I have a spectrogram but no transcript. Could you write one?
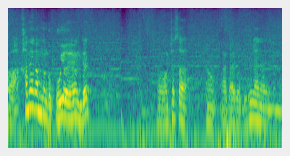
와 카메 감는 거 보여요 형들? 어, 왕차사 형, 아 말고 누구냐는 형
